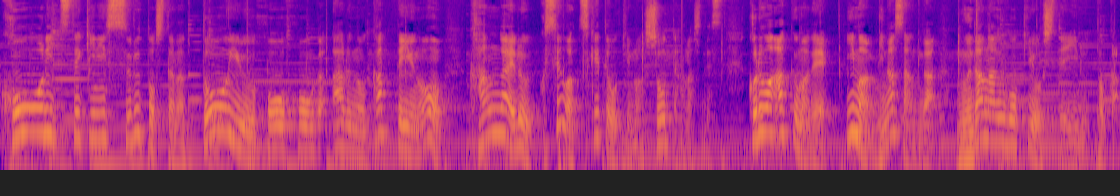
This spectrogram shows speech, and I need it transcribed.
効率的にするとしたらどういう方法があるのかっていうのを考える癖はつけておきましょうって話です。これはあくまで今皆さんが無駄な動きをしているとか、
